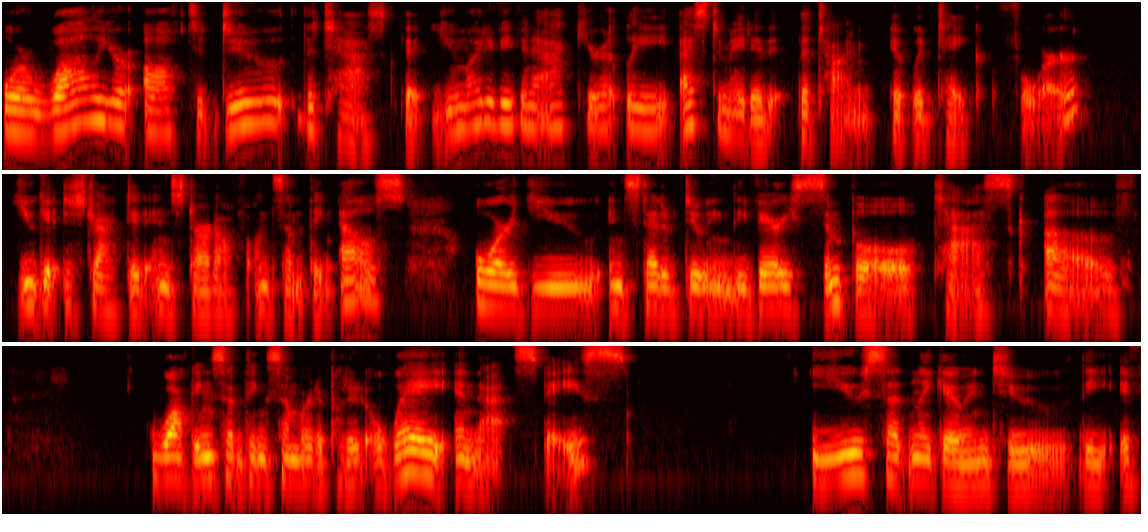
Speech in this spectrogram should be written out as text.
or while you're off to do the task that you might have even accurately estimated the time it would take for, you get distracted and start off on something else, or you, instead of doing the very simple task of walking something somewhere to put it away in that space, you suddenly go into the if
